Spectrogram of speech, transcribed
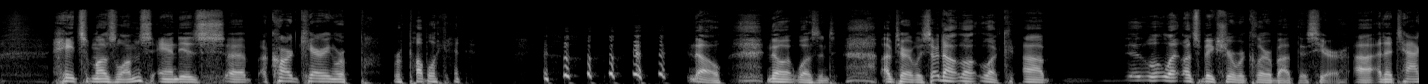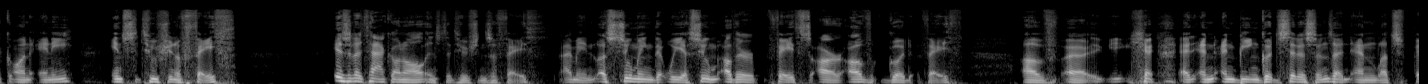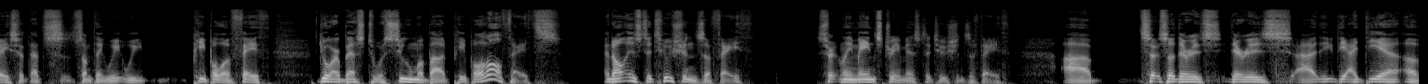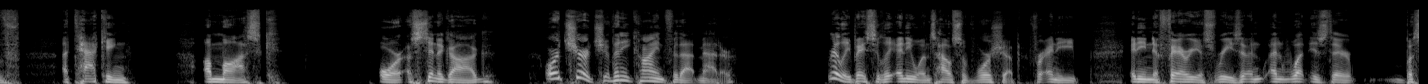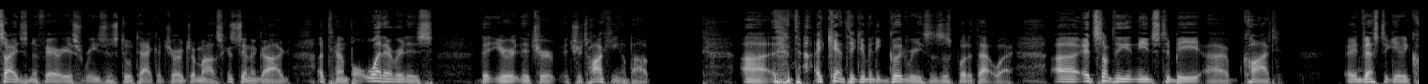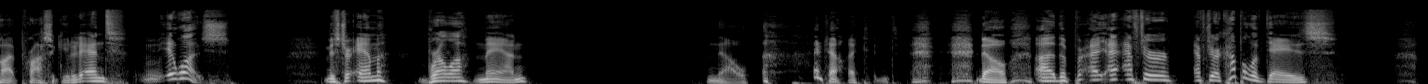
hates Muslims and is uh, a card carrying rep- Republican. no, no, it wasn't. I'm terribly sorry. No, look, uh, let, us make sure we're clear about this here. an attack on any institution of faith is an attack on all institutions of faith. I mean, assuming that we assume other faiths are of good faith, of uh, and, and and being good citizens, and, and let's face it, that's something we, we people of faith do our best to assume about people of all faiths and all institutions of faith, certainly mainstream institutions of faith. Uh, so, so there is there is uh, the, the idea of attacking a mosque or a synagogue or a church of any kind for that matter. Really, basically anyone's house of worship for any any nefarious reason. And, and what is there besides nefarious reasons to attack a church, a mosque, a synagogue, a temple, whatever it is that you're that you're that you're talking about? Uh, I can't think of any good reasons. Let's put it that way. Uh, it's something that needs to be uh, caught, investigated, caught, prosecuted, and it was. Mr. M. Brella Man. No. no, I didn't. No. Uh, the after after a couple of days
